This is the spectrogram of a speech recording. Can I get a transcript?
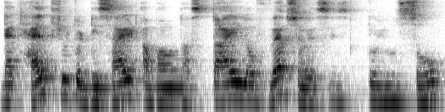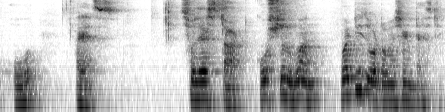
that helps you to decide about the style of web services to use SOAP or REST. So let's start. Question 1, what is automation testing?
